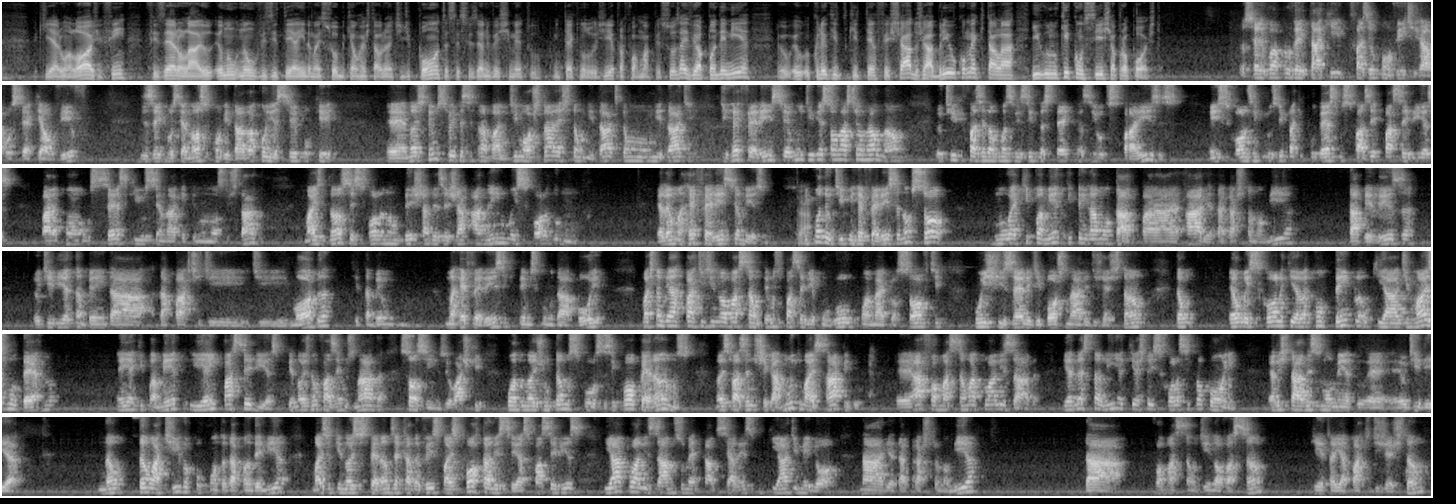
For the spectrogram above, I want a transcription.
que era uma loja, enfim, fizeram lá, eu, eu não, não, visitei ainda, mas soube que é um restaurante de ponta, vocês fizeram investimento em tecnologia para formar pessoas, aí veio a pandemia, eu, eu, eu creio que, que tenha fechado, já abriu, como é que está lá e no que consiste a proposta? Eu sei, vou aproveitar aqui fazer o convite já a você aqui ao vivo, dizer que você é nosso convidado a conhecer, porque é, nós temos feito esse trabalho de mostrar esta unidade, que é uma unidade de referência, eu não diria só nacional, não. Eu tive fazendo algumas visitas técnicas em outros países, em escolas, inclusive, para que pudéssemos fazer parcerias para com o SESC e o SENAC aqui no nosso estado, mas nossa escola não deixa a desejar a nenhuma escola do mundo. Ela é uma referência mesmo. Tá. E quando eu digo em referência, não só no equipamento que tem lá montado para a área da gastronomia, da beleza, eu diria também da, da parte de, de moda, que também é um, uma referência que temos como dar apoio, mas também a parte de inovação. Temos parceria com o Google, com a Microsoft, com o XL de Boston na área de gestão. Então, é uma escola que ela contempla o que há de mais moderno em equipamento e em parcerias, porque nós não fazemos nada sozinhos. Eu acho que quando nós juntamos forças e cooperamos, nós fazemos chegar muito mais rápido é, a formação atualizada. E é nesta linha que esta escola se propõe. Ela está, nesse momento, é, eu diria, não tão ativa por conta da pandemia, mas o que nós esperamos é cada vez mais fortalecer as parcerias e atualizarmos o mercado cearense com o que há de melhor na área da gastronomia, da formação de inovação, que entra aí a parte de gestão,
